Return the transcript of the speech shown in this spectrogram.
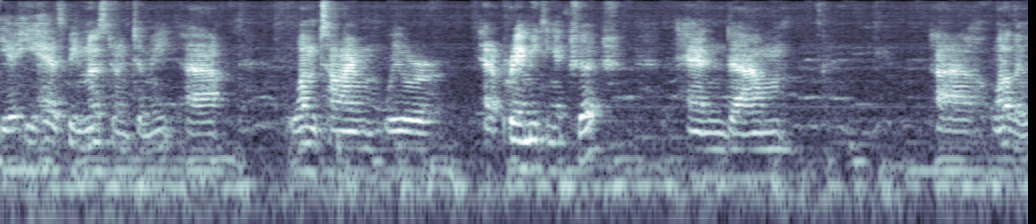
yeah, he has been ministering to me. Uh, one time we were at a prayer meeting at church, and um, uh, one of the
